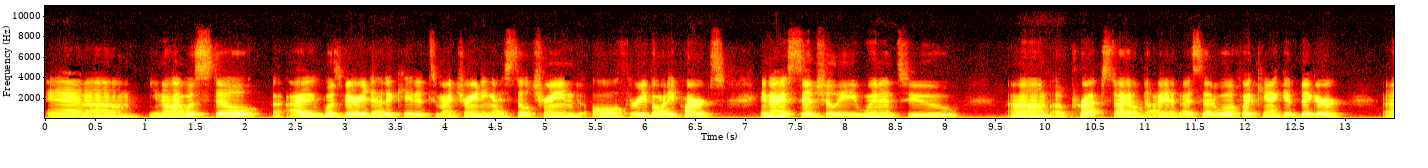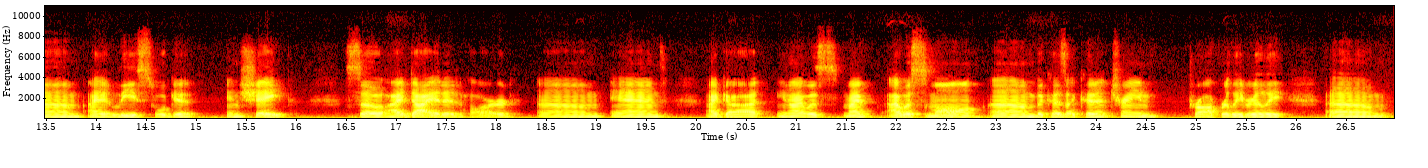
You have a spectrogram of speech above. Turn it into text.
and um, you know, I was still, I was very dedicated to my training. I still trained all three body parts, and I essentially went into um, a prep style diet. I said, well, if I can't get bigger, um, I at least will get in shape. So I dieted hard, um, and I got, you know, I was my I was small um, because I couldn't train properly, really. Um,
